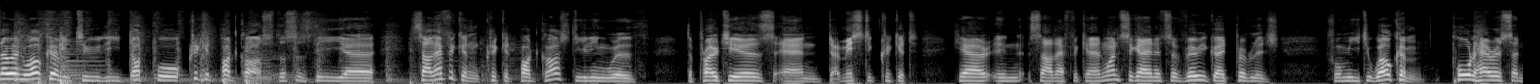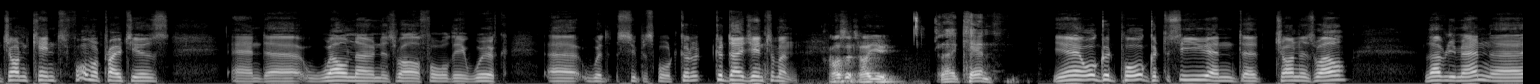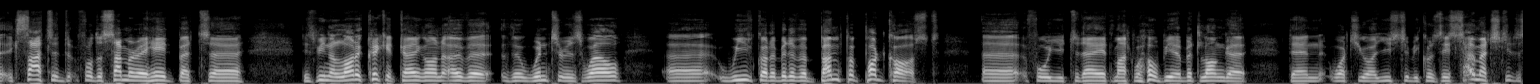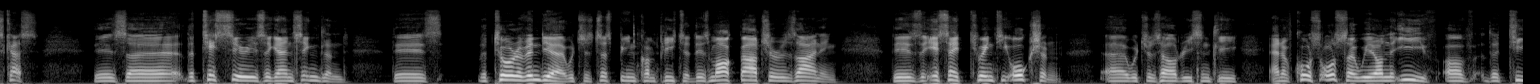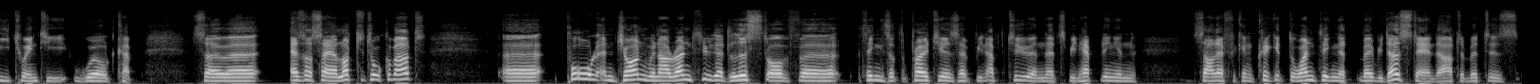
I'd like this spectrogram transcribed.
Hello and welcome to the Dot Ball Cricket Podcast. This is the uh, South African Cricket Podcast dealing with the Proteas and domestic cricket here in South Africa. And once again, it's a very great privilege for me to welcome Paul Harris and Jon Kent, former Proteas and uh, well known as well for their work uh, with Supersport. Good, good day, gentlemen. How's it? How are you? G'day, Ken. Yeah, all good, Paul. Good to see you and uh, Jon as well. Lovely, man. Uh, excited for the summer ahead, but uh, there's been a lot of cricket going on over the winter as well. Uh, we've got a bit of a bumper podcast uh, for you today. It might well be a bit longer than what you are used to because there's so much to discuss. There's uh, the Test series against England. There's the Tour of India, which has just been completed. There's Mark Boucher resigning. There's the SA20 auction uh, which was held recently. And of course, also, we're on the eve of the T20 World Cup. So, uh, as I say, a lot to talk about. Uh, Paul and John, when I run through that list of uh, things that the Proteas have been up to and that's been happening in South African cricket, the one thing that maybe does stand out a bit is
